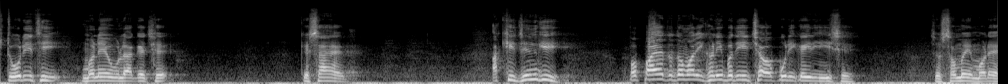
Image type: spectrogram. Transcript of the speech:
સ્ટોરીથી મને એવું લાગે છે કે સાહેબ, આખી જિંદગી પપ્પાએ તો તમારી ઘણી બધી ઈચ્છાઓ પૂરી કરી છે. જો સમય મળે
